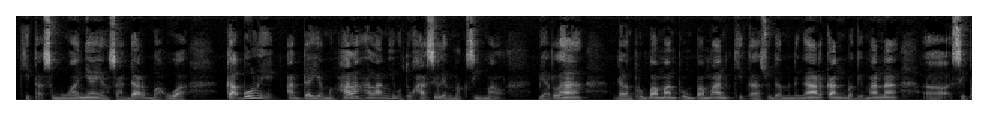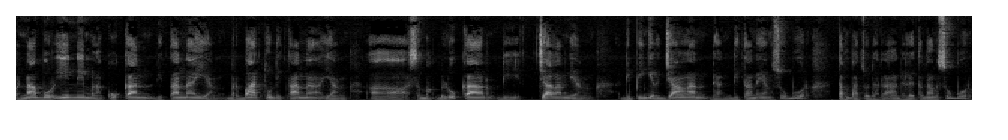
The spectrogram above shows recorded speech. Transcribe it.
Kita semuanya yang sadar bahwa gak boleh ada yang menghalang-halangi untuk hasil yang maksimal. Biarlah dalam perumpamaan-perumpamaan kita sudah mendengarkan bagaimana uh, si penabur ini melakukan di tanah yang berbatu, di tanah yang uh, semak belukar, di jalan yang di pinggir jalan dan di tanah yang subur. Tempat saudara adalah tanah subur.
